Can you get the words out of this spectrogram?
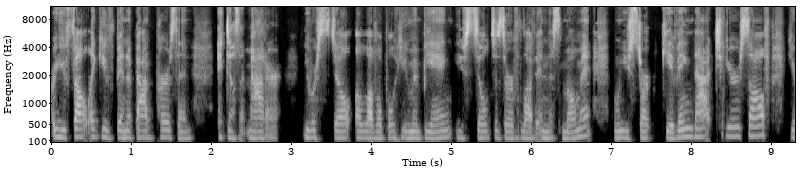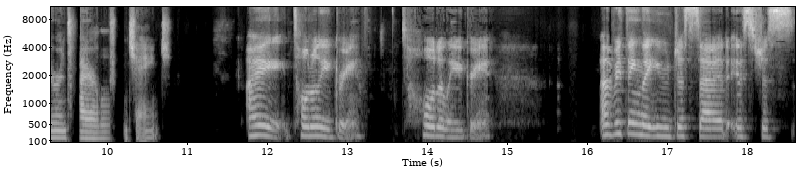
or you felt like you've been a bad person. It doesn't matter you are still a lovable human being. You still deserve love in this moment. And when you start giving that to yourself, your entire life can change. I totally agree. Totally agree. Everything that you just said is just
